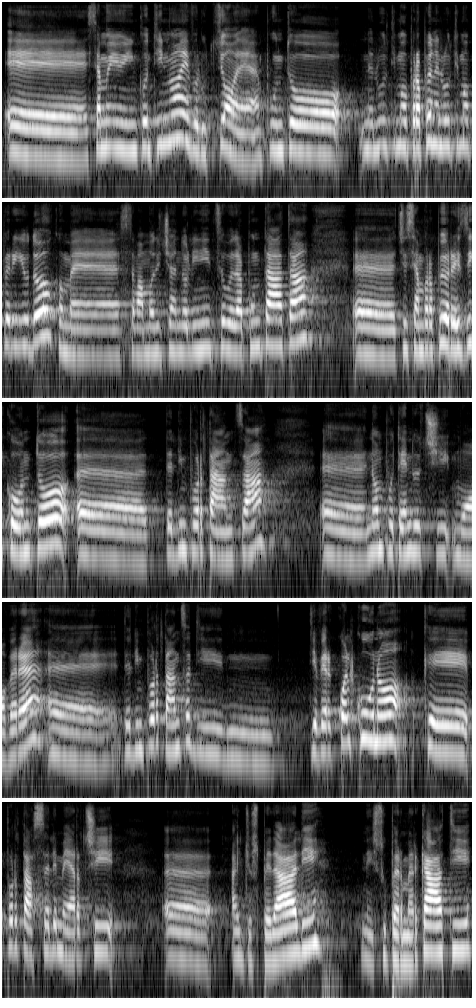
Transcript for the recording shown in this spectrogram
E siamo in continua evoluzione, appunto nell proprio nell'ultimo periodo, come stavamo dicendo all'inizio della puntata, eh, ci siamo proprio resi conto eh, dell'importanza, eh, non potendoci muovere, eh, dell'importanza di, di avere qualcuno che portasse le merci eh, agli ospedali, nei supermercati,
